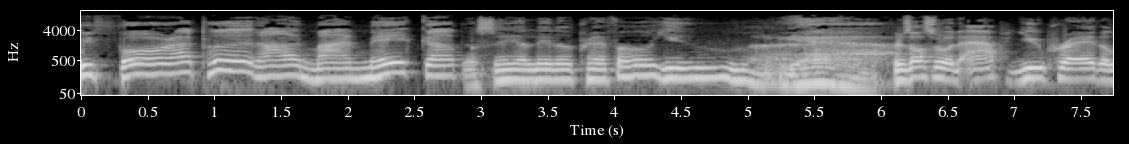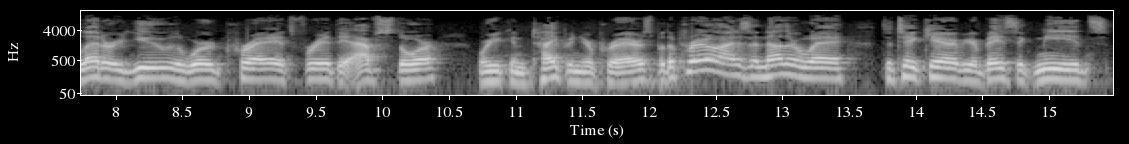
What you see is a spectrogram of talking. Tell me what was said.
Before I put on my makeup. they'll say a little prayer for you. Yeah. There's also an app, You Pray, the letter U, the word pray. It's free at the App Store where you can type in your prayers. But the prayer line is another way to take care of your basic needs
